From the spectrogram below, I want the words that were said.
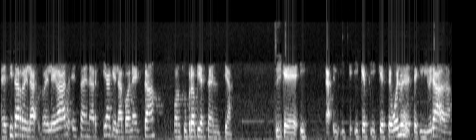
necesita relegar esa energía que la conecta con su propia esencia Sí. y, que, y, y- y que, y que se vuelve desequilibrada.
